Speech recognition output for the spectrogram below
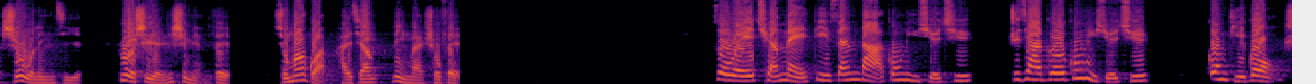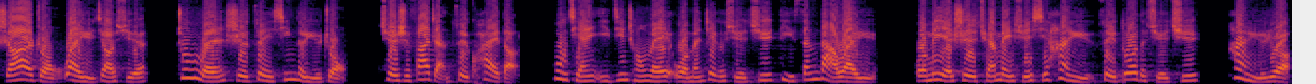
十五令吉，弱势人士免费。熊猫馆还将另外收费。作为全美第三大公立学区，芝加哥公立学区共提供十二种外语教学，中文是最新的语种。却是发展最快的，目前已经成为我们这个学区第三大外语。我们也是全美学习汉语最多的学区，汉语热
